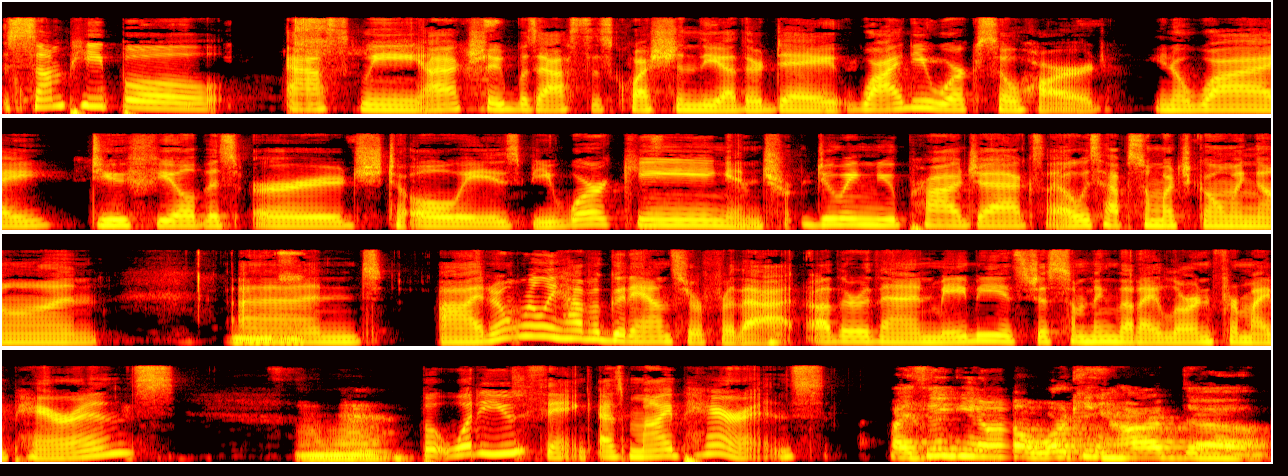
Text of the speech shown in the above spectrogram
Some people ask me, I actually was asked this question the other day why do you work so hard? You know, why do you feel this urge to always be working and tr- doing new projects? I always have so much going on. Mm-hmm. And I don't really have a good answer for that other than maybe it's just something that I learned from my parents Mm-hmm. But what do you think as my parents? I think, you know, working hard, uh,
